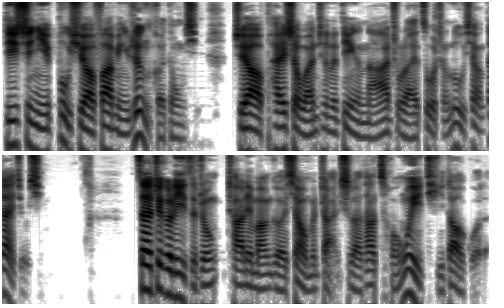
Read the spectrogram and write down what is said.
迪士尼不需要发明任何东西，只要拍摄完成的电影拿出来做成录像带就行。在这个例子中，查理芒格向我们展示了他从未提到过的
